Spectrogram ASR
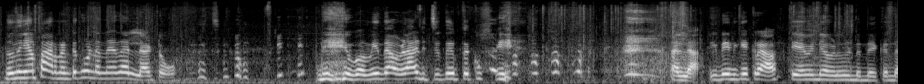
ഇതൊന്നും ഞാൻ പറഞ്ഞിട്ട് കൊണ്ടുവന്നതല്ല കേട്ടോ ദൈവം ഇത് അവൾ അടിച്ചു തീർത്ത കുപ്പി. അല്ല ഇതെനിക്ക് ക്രാഫ്റ്റ് ചെയ്യാൻ വേണ്ടി അവൾ കൊണ്ടുവന്നേക്കണ്ട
